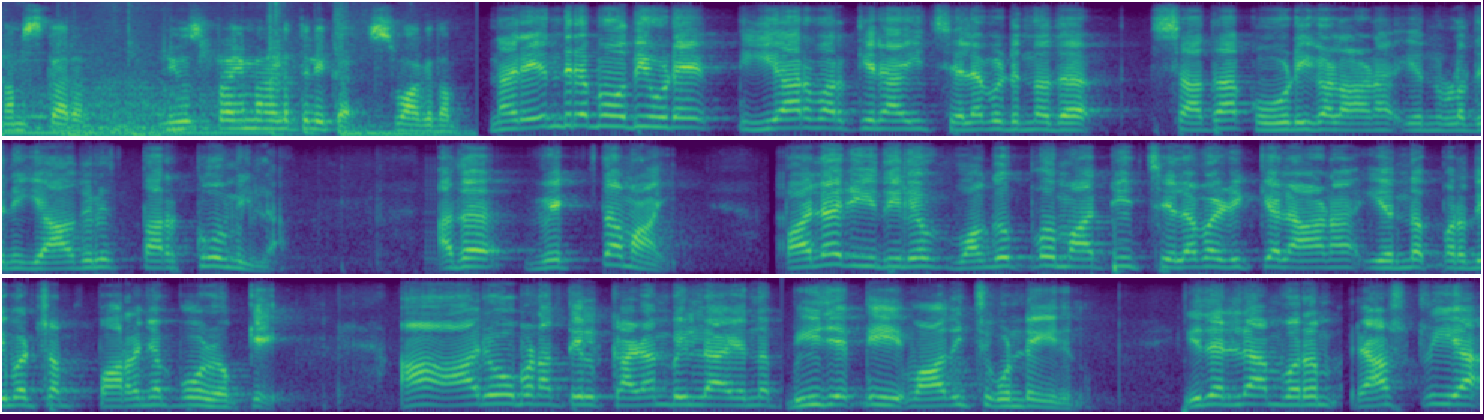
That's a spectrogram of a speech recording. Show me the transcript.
നമസ്കാരം. ന്യൂസ് പ്രൈം മലയാളത്തിലേക്ക് സ്വാഗതം. നരേന്ദ്രമോദിയുടെ പി ആർ വർക്കിനായി ചെലവിടുന്നത് ശത കോടികളാണ് എന്നുള്ളതിന് യാതൊരു തർക്കവുമില്ല. അത് വ്യക്തമായി പല രീതിയിലും വകുപ്പ് മാറ്റി ചിലവഴിക്കലാണ് എന്ന് പ്രതിപക്ഷം പറഞ്ഞപ്പോഴൊക്കെ ആ ആരോപണത്തിൽ കഴമ്പില്ല എന്ന് ബി ജെ പി വാദിച്ചുകൊണ്ടേയിരുന്നു. ഇതെല്ലാം വെറും രാഷ്ട്രീയ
